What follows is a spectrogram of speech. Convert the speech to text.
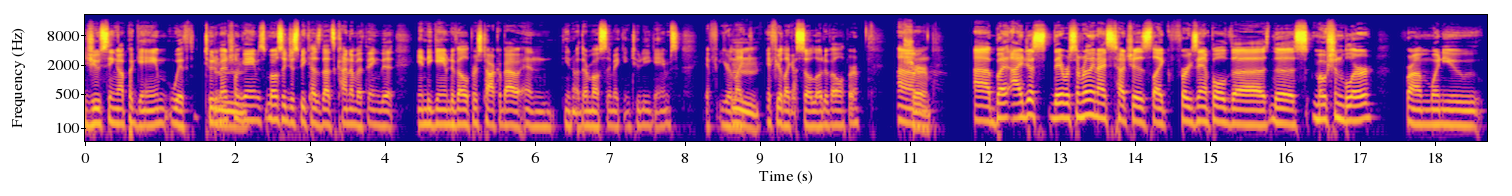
juicing up a game with two dimensional games, mostly just because that's kind of a thing that indie game developers talk about, and you know they're mostly making 2D games. If you're like if you're like a solo developer, um, Sure. uh, but I just there were some really nice touches, like for example the the motion blur from when you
